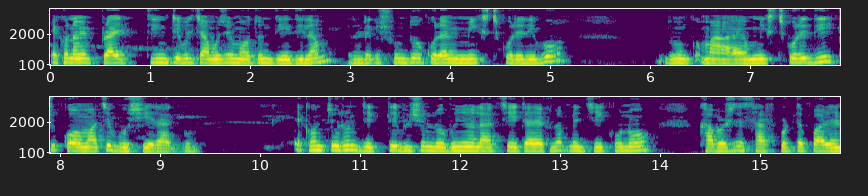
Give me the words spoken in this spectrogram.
এখন আমি প্রায় তিন টেবিল চামচের মতন দিয়ে দিলাম। এটাকে সুন্দর করে আমি মিক্সড করে নেব। মিক্সড করে দিয়ে একটু কম আছে বসিয়ে রাখব। এখন চলুন দেখতে ভীষণ লোভনীয় লাগছে। এটা এখন আপনি যে কোনো খাবারের সাথে সার্ভ করতে পারেন,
